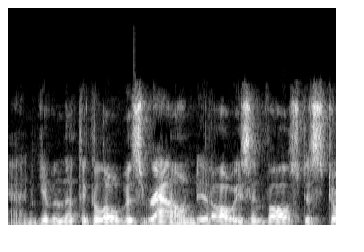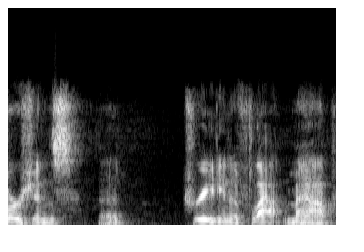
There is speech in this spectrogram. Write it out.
And given that the globe is round, it always involves distortions, uh, creating a flat map.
